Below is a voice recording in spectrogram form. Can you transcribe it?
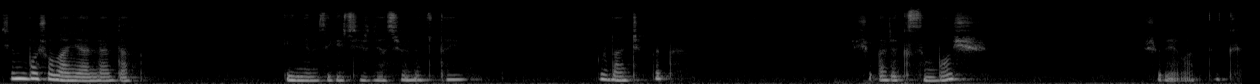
Şimdi boş olan yerlerden iğnemizi geçireceğiz. Şöyle tutayım. Buradan çıktık. Şu ara kısım boş. Şuraya battık.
